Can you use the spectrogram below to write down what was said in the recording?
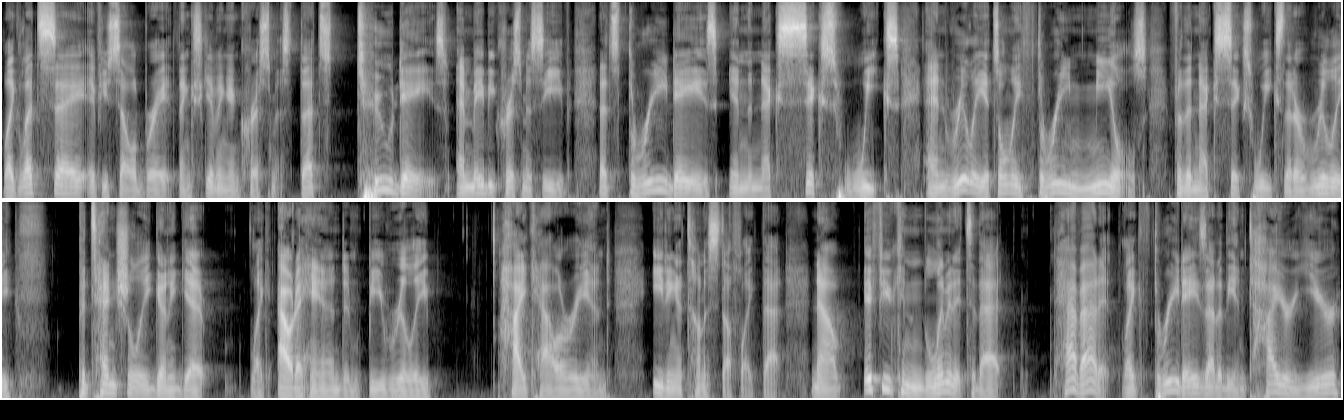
like let's say if you celebrate Thanksgiving and Christmas, that's two days and maybe Christmas Eve. That's three days in the next six weeks. And really, it's only three meals for the next six weeks that are really potentially going to get like out of hand and be really high calorie and eating a ton of stuff like that. Now, if you can limit it to that, have at it. Like three days out of the entire year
